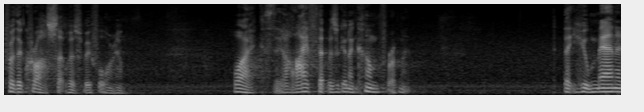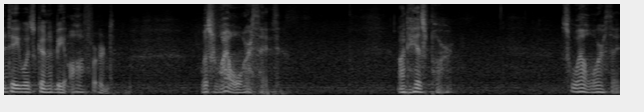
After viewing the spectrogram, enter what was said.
for the cross that was before him. Why? Because the life that was going to come from it, that humanity was going to be offered, was well worth it on his part. It's well worth it.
